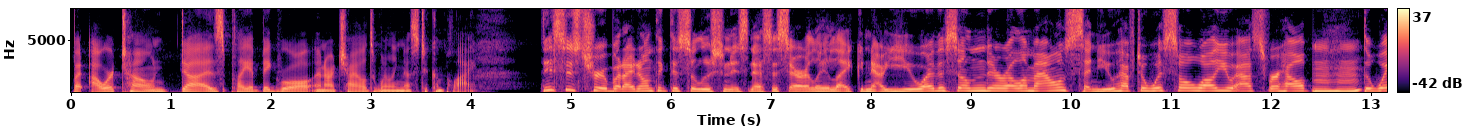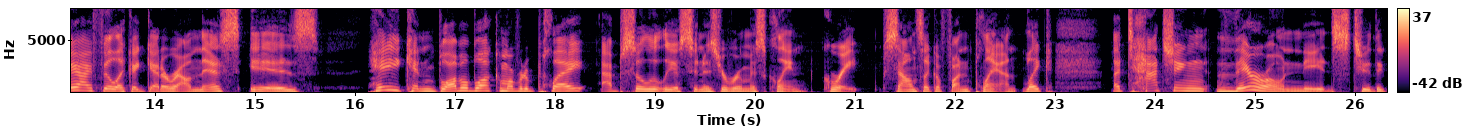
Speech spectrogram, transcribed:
But our tone does play a big role in our child's willingness to comply. This is true, but I don't think the solution is necessarily like now you are the Cinderella mouse and you have to whistle while you ask for help. Mm-hmm. The way I feel like I get around this is hey, can blah, blah, blah come over to play? Absolutely, as soon as your room is clean. Great. Sounds like a fun plan. Like, attaching their own needs to the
